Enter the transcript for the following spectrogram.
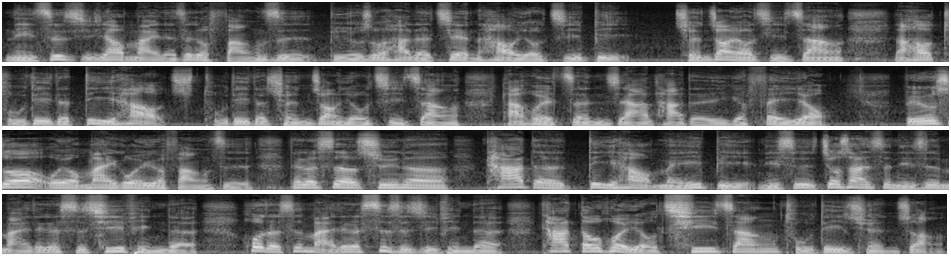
你自己要买的这个房子，比如说它的建号有几笔。权状有几张，然后土地的地号、土地的权状有几张，它会增加它的一个费用。比如说，我有卖过一个房子，那个社区呢，它的地号每一笔，你是就算是你是买这个十七平的，或者是买这个四十几平的，它都会有七张土地权状，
